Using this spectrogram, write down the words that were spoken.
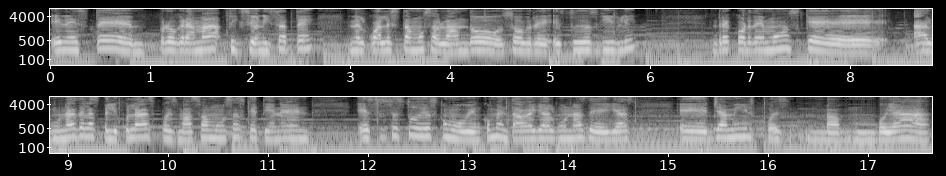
en este programa Ficcionízate, en el cual estamos hablando sobre estudios Ghibli. Recordemos que algunas de las películas pues más famosas que tienen estos estudios, como bien comentaba ya algunas de ellas, eh, Yamil, pues voy a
